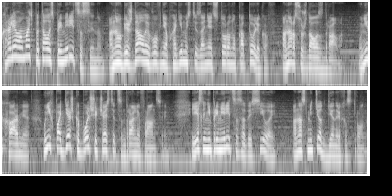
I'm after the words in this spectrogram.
Королева-мать пыталась примириться с сыном. Она убеждала его в необходимости занять сторону католиков. Она рассуждала здраво. У них армия, у них поддержка большей части Центральной Франции. И если не примириться с этой силой, она сметет Генриха с трона.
